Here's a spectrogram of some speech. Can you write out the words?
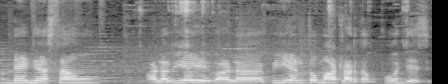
ముందేం చేస్తాము వాళ్ళ విఐ వాళ్ళ పిఏలతో మాట్లాడతాం ఫోన్ చేసి.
